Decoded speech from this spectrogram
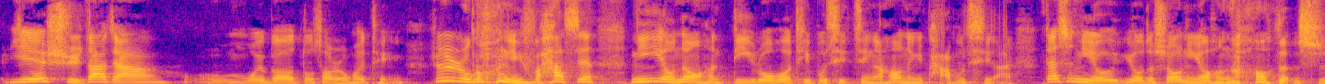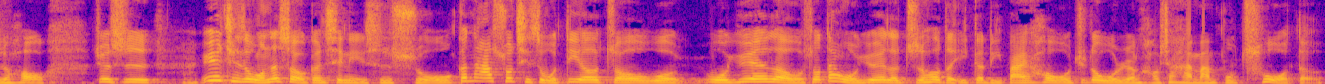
也许大家，我也不知道多少人会听。就是如果你发现你有那种很低落或提不起劲，然后呢你爬不起来，但是你有有的时候你又很好的时候，就是因为其实我那时候跟心理师说，我跟他说，其实我第二周我我约了，我说，但我约了之后的一个礼拜后，我觉得我人好像还蛮不错的，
